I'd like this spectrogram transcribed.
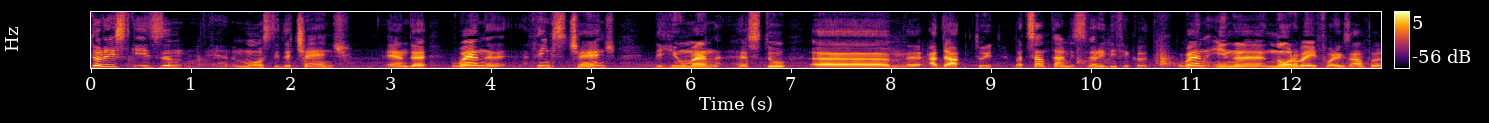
the risk is um, mostly the change. And uh, when uh, things change, the human has to um, adapt to it. But sometimes it's very difficult. When in uh, Norway, for example,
